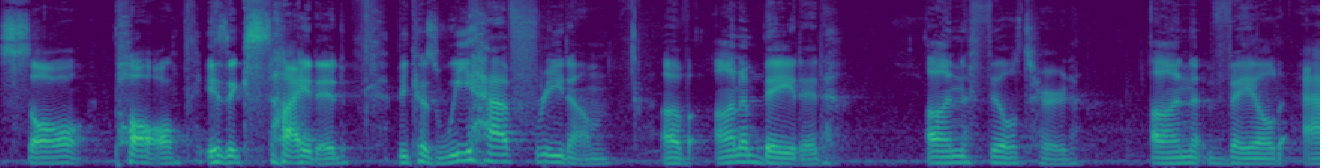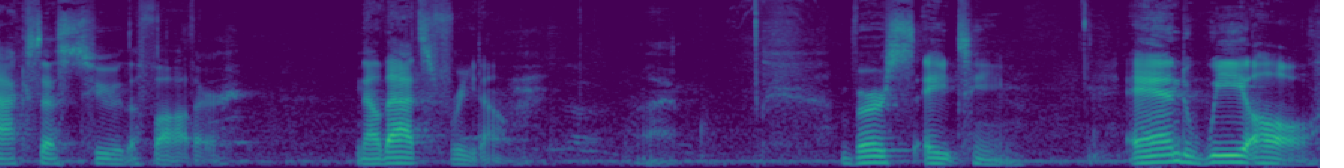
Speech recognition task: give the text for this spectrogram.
Saul, Paul is excited because we have freedom of unabated, unfiltered, unveiled access to the Father. Now that's freedom. Right. Verse 18 and we all,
